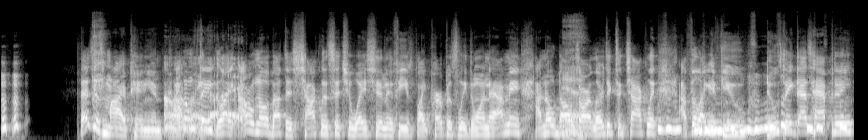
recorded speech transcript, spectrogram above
Like- That's just my opinion. Oh I don't think God. like I don't know about this chocolate situation if he's like purposely doing that. I mean, I know dogs Yeah. are allergic to chocolate. I feel like if you do think that's happening,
